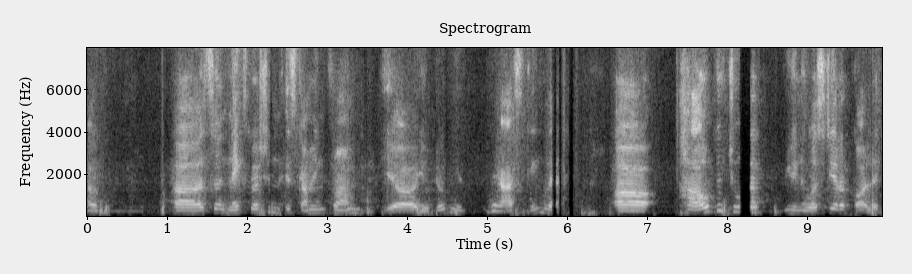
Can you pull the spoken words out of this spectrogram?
Okay. Uh, so next question is coming from uh, YouTube. They're asking that uh, how to choose a university or a college,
